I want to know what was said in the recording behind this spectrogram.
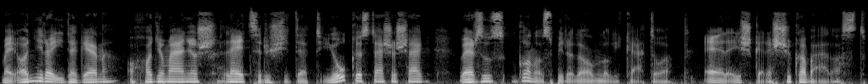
mely annyira idegen a hagyományos, leegyszerűsített jó köztársaság versus gonosz birodalom logikától? Erre is keressük a választ.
